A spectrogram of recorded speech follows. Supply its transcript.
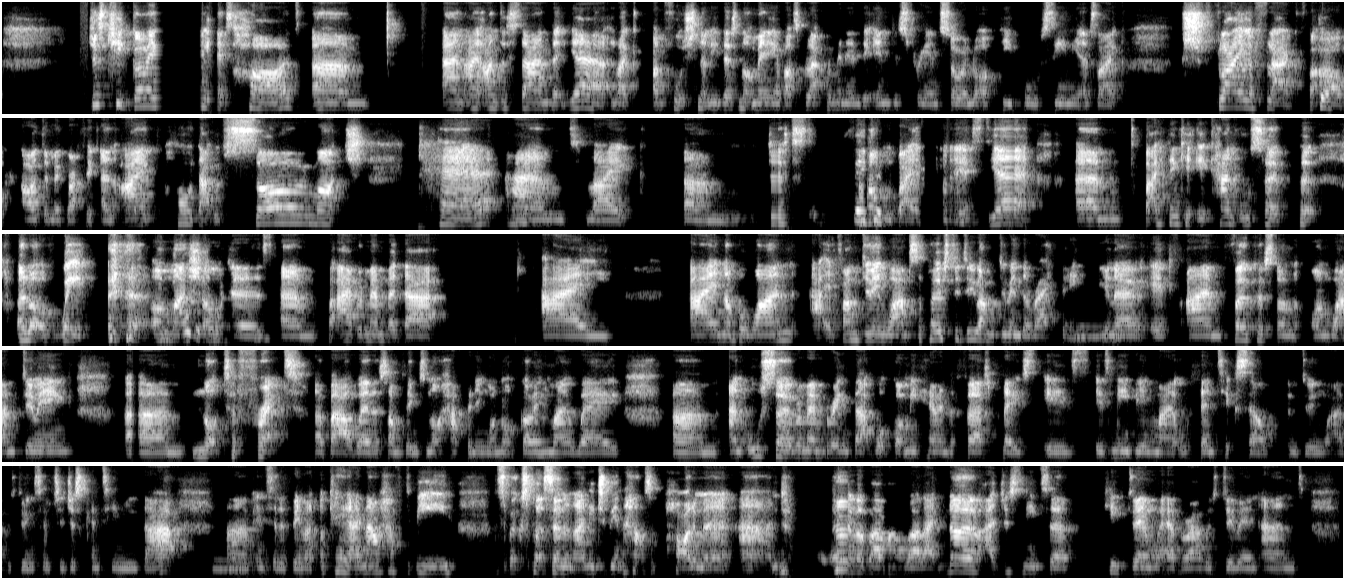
just keep going. It's hard. Um, and I understand that, yeah, like unfortunately, there's not many of us black women in the industry. And so a lot of people see me as like flying a flag for sure. our, our demographic. And I hold that with so much care and like um, just humbled by it, honest. Yeah. Um, but I think it, it can also put a lot of weight on my shoulders. Um, but I remember that I I number one, if I'm doing what I'm supposed to do, I'm doing the right thing. You know, if I'm focused on on what I'm doing, um, not to fret about whether something's not happening or not going my way, um, and also remembering that what got me here in the first place is is me being my authentic self and doing what I was doing. So to just continue that um, instead of being like, okay, I now have to be the spokesperson and I need to be in the House of Parliament and blah, blah, blah, blah. Like, no, I just need to keep doing whatever I was doing. And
